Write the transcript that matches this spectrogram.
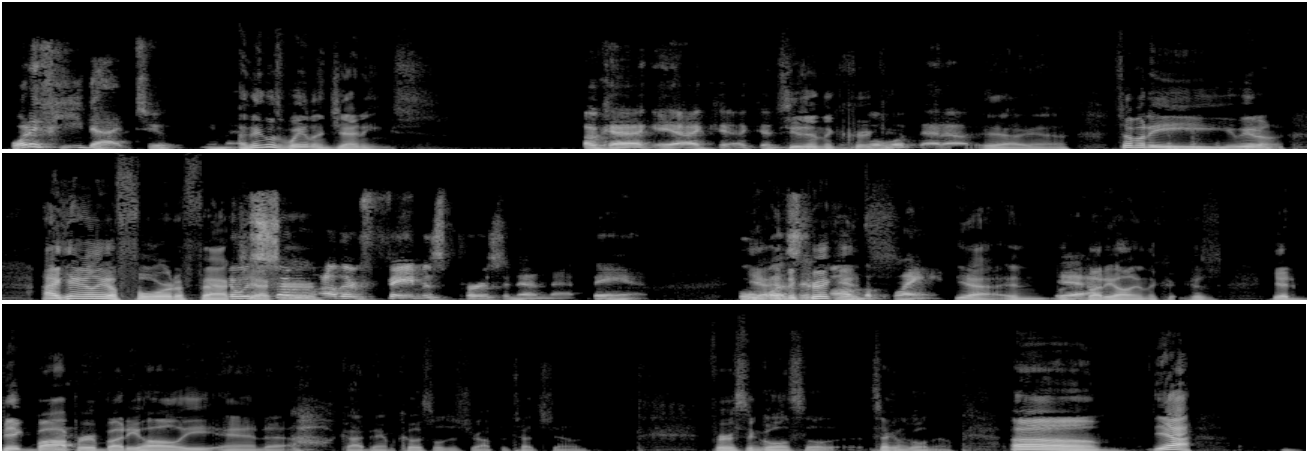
What if he died too? Can you I think it was Waylon Jennings. Okay, I- yeah, I could. I could She's in the cricket. We'll look that up. Yeah, yeah. Somebody we don't. I can't really afford a fact There was checker. some other famous person in that band who Yeah, and the wasn't on the plane. Yeah, and Yeah. Buddy Holly in the because you had Big Bopper, Buddy Holly, and uh, oh, goddamn Coastal just dropped the touchdown. First and goal, still second and goal now. Um, yeah,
